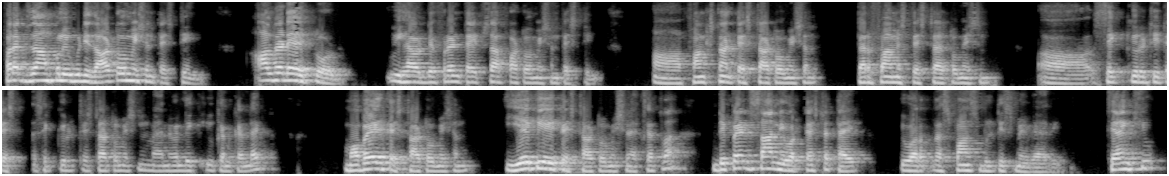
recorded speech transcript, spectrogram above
For example, if it is automation testing, already I told we have different types of automation testing. Uh, functional test automation, performance test automation, uh, security test, security test automation manually you can conduct, mobile test automation, API test automation, etc. Depends on your test type, your responsibilities may vary. Thank you.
